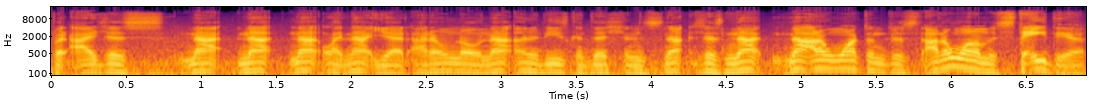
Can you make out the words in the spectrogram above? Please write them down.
But I just not not not like not yet. I don't know. Not under these conditions. Not just not. Not. I don't want them just. I don't want them to stay there.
